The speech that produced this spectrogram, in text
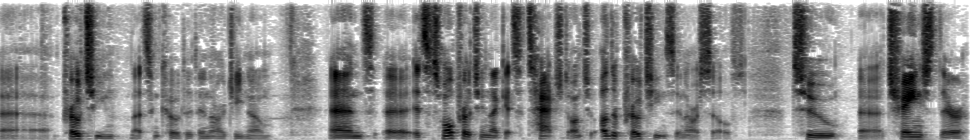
uh, protein that's encoded in our genome. And uh, it's a small protein that gets attached onto other proteins in our cells to uh, change their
